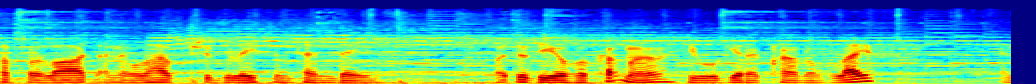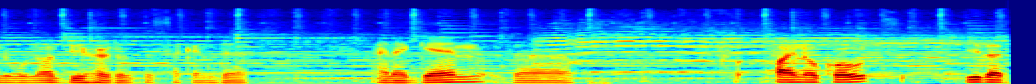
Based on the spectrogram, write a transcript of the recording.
suffer a lot, and they will have tribulation 10 days. But to the overcomer, he will get a crown of life and will not be hurt of the second death. And again, the final quote He that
